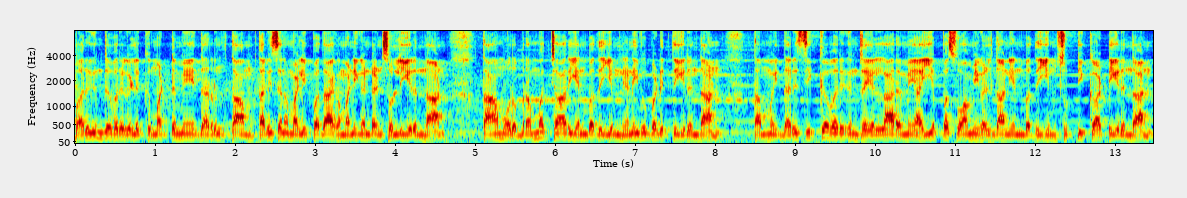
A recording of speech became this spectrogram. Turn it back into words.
வருகின்றவர்களுக்கு மட்டுமே தர் தாம் தரிசனம் அளிப்பதாக மணிகண்டன் சொல்லியிருந்தான். தாம் ஒரு பிரம்மச்சாரி என்பதையும் நினைவுபடுத்தி இருந்தான். தம்மை தரிசிக்க வருகின்ற எல்லாருமே ஐயப்ப சுவாமிகள்தான் என்பதையும் சுட்டிக்காட்டியிருந்தான்.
